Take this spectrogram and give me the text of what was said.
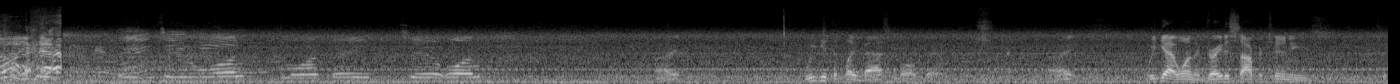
Three, two, one. More. Three, two, one. All right. We get to play basketball today. All right. We got one of the greatest opportunities to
